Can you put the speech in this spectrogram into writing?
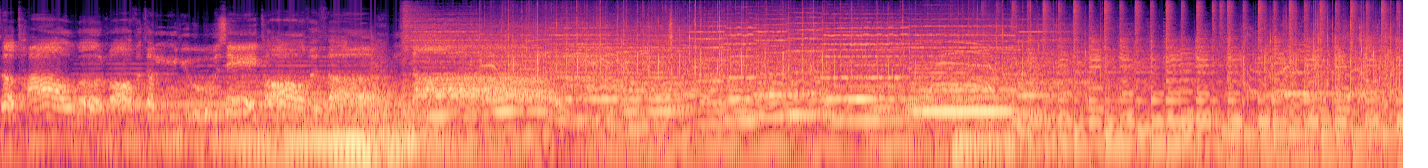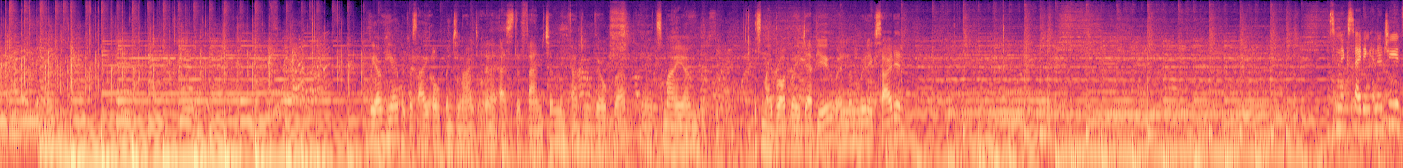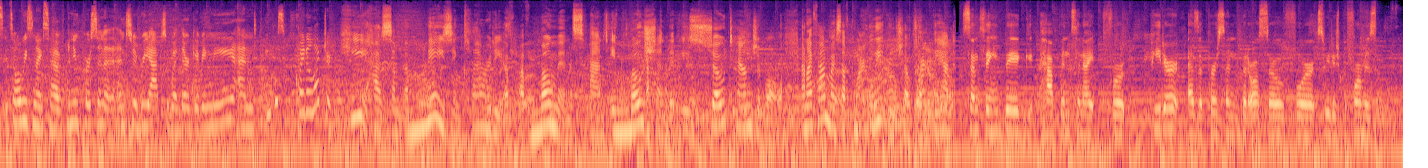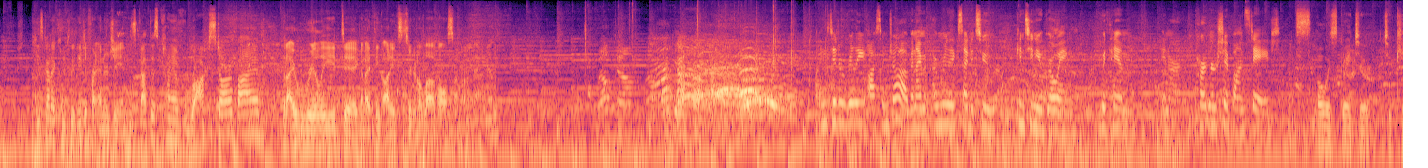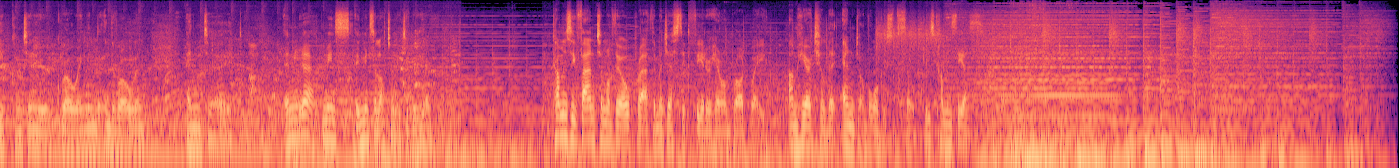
the power of the music of the We are here because I open tonight uh, as the Phantom in Phantom of the Opera. It's my um, it's my Broadway debut, and I'm really excited. An exciting energy. It's, it's always nice to have a new person and, and to react to what they're giving me, and it was quite electric. He has some amazing clarity of, of moments and emotion that is so tangible. And I found myself completely choked up at the end. Something big happened tonight for Peter as a person, but also for Swedish performers. He's got a completely different energy and he's got this kind of rock star vibe that I really dig and I think audiences are going to love all summer. He did a really awesome job, and I'm, I'm really excited to continue growing with him in our partnership on stage. It's always great to, to keep continue growing in the in the role, and and uh, it, and yeah, it means it means a lot to me to be here. Come and see Phantom of the Opera at the Majestic Theatre here on Broadway. I'm here till the end of August, so please come and see us.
